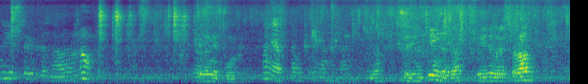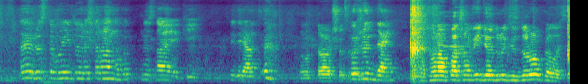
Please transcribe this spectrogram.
Ну я ж тобі казала, ну, Я вже не помню. ну я там нагадаю. Да? Інтимне, да? Поїдемо в ресторан. Та я вже з тобою йду в ресторан, от не знаю який підряд. От так, що це. Кожен день. От вона в першому відео, друзі, здоровкалася,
